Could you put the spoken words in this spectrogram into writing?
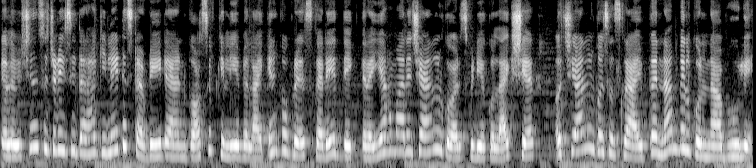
टेलीविज़न से जुड़ी इसी तरह की लेटेस्ट अपडेट एंड गॉसिप के लिए बेल आइकन को प्रेस करें। देखते रहिए हमारे चैनल को और इस वीडियो को लाइक शेयर और चैनल को सब्सक्राइब करना बिल्कुल ना भूलें।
